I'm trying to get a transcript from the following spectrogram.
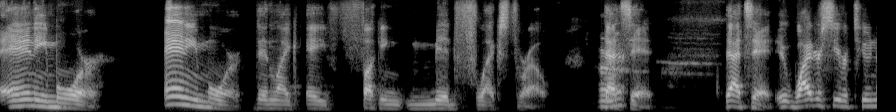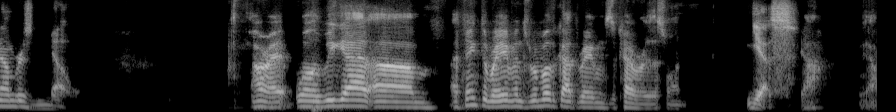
any more, any more than like a fucking mid flex throw. all That's it. That's it. It- Wide receiver two numbers, no. All right. Well, we got um I think the Ravens, we both got the Ravens to cover this one. Yes. Yeah. Yeah.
